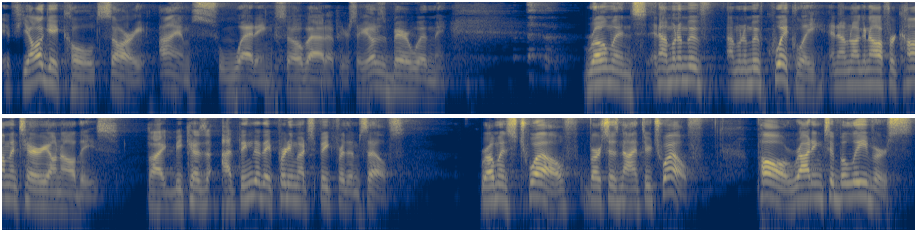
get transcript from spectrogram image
If y'all get cold, sorry, I am sweating so bad up here. So y'all just bear with me. Romans, and I'm to move. I'm to move quickly, and I'm not to offer commentary on all these, like because I think that they pretty much speak for themselves. Romans 12 verses 9 through 12. Paul writing to believers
